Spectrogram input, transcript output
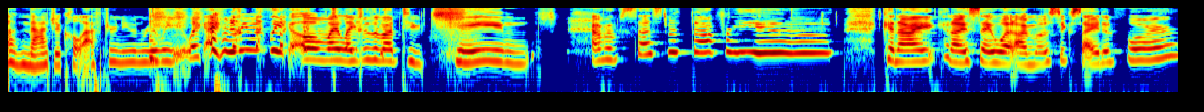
a magical afternoon really. like I really was like, "Oh, my life is about to change." I'm obsessed with that for you. Can I can I say what I'm most excited for?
